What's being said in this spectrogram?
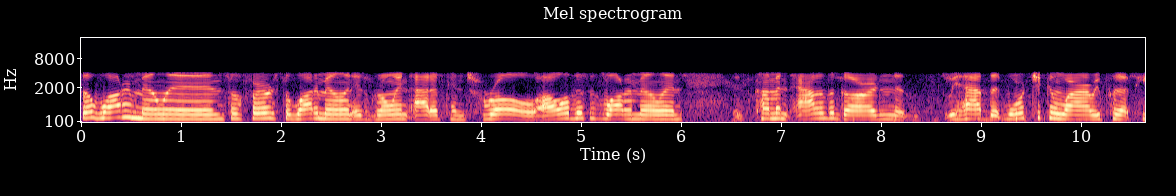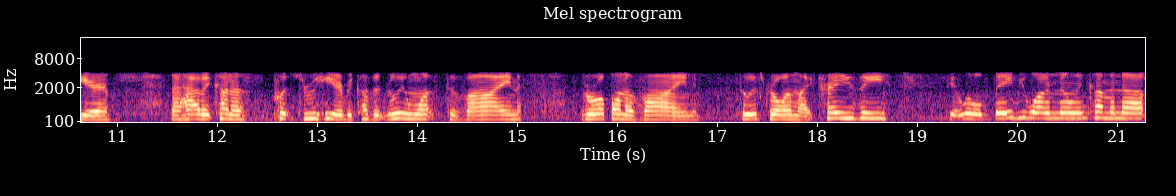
the watermelon. So first, the watermelon is growing out of control. All of this is watermelon. It's coming out of the garden. We have the more chicken wire we put up here. And I have it kind of put through here because it really wants to vine, grow up on a vine. So it's growing like crazy. See a little baby watermelon coming up.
